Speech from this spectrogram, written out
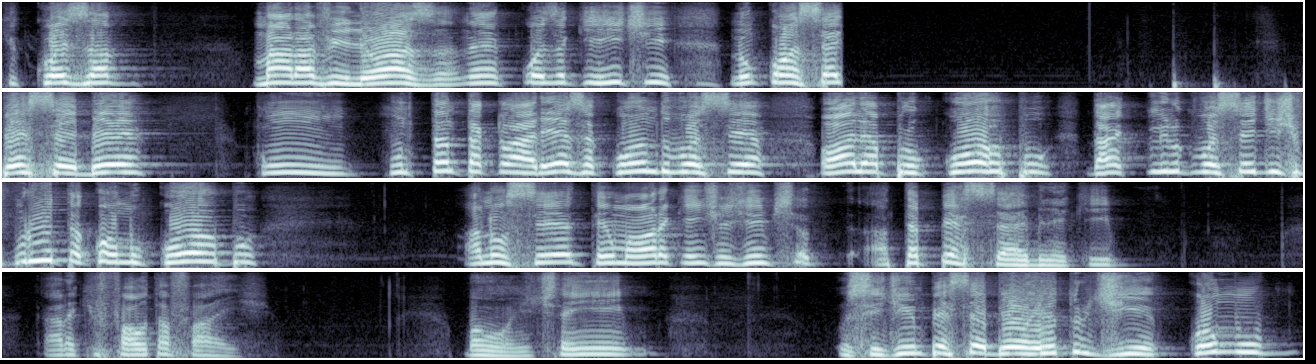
Que coisa maravilhosa, né? coisa que a gente não consegue perceber com, com tanta clareza quando você olha para o corpo, daquilo que você desfruta como corpo, a não ser, tem uma hora que a gente, a gente até percebe né, que, cara, que falta faz. Bom, a gente tem. O Cidinho percebeu aí outro dia como,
